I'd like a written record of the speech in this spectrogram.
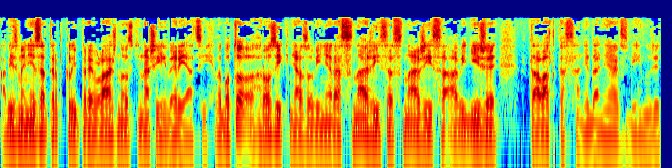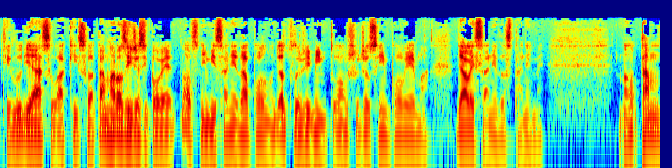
aby sme nezatrpkli pre vlážnosť našich veriacich. Lebo to hrozí kňazovi, neraz snaží sa, snaží sa a vidí, že tá latka sa nedá nejak zdvihnúť, že tí ľudia sú akí sú a tam hrozí, že si povie, no s nimi sa nedá pohnúť, odslúžim im tú omšu, čo si im poviem a ďalej sa nedostaneme. No tam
